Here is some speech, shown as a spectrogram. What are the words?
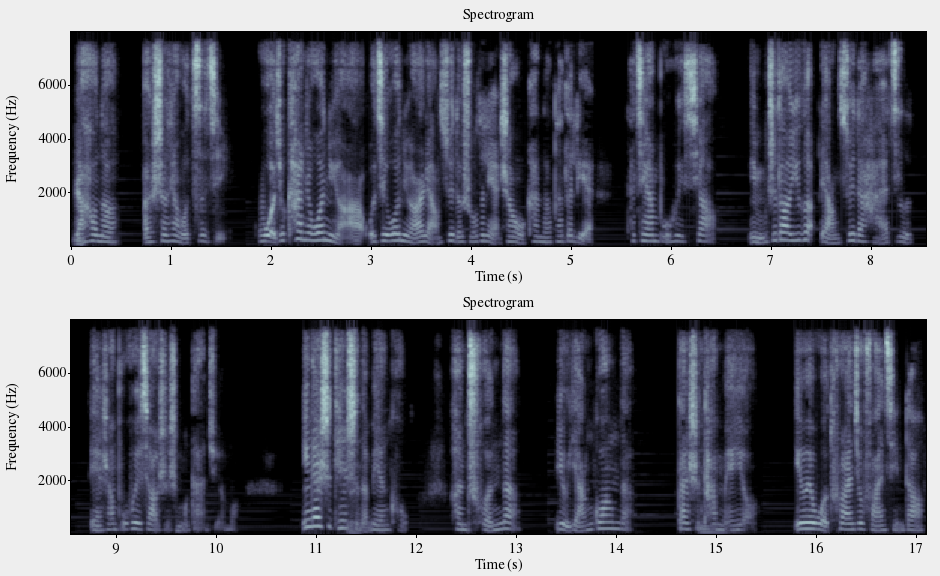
然后呢，呃，剩下我自己，我就看着我女儿。我记得我女儿两岁的时候，她脸上我看到她的脸，她竟然不会笑。你们知道一个两岁的孩子脸上不会笑是什么感觉吗？应该是天使的面孔，很纯的，有阳光的，但是她没有。因为我突然就反省到。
